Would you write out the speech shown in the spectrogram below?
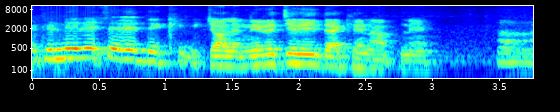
এটা নেড়ে চেড়ে দেখি। চলে নেড়ে চেড়েই দেখেন আপনি। হ্যাঁ।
